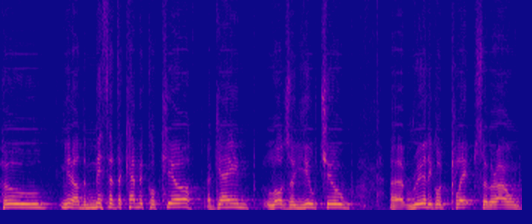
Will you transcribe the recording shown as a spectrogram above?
who, you know, the myth of the chemical cure. Again, loads of YouTube uh, really good clips around,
